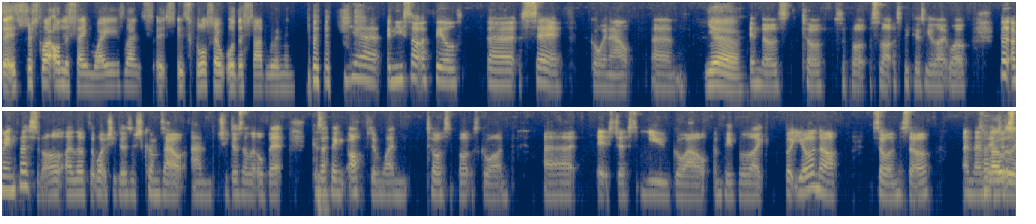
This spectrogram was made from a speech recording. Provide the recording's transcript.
that it's just like on the same wavelength it's it's also other sad women Yeah. And you sort of feel uh, safe going out um, yeah in those tough support slots because you're like, well, but I mean, first of all, I love that what she does is she comes out and she does a little bit because I think often when tour supports go on, uh, it's just you go out and people are like, but you're not so and so. And then they're just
